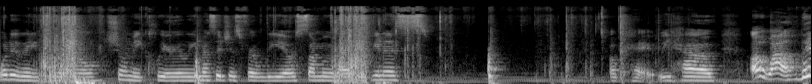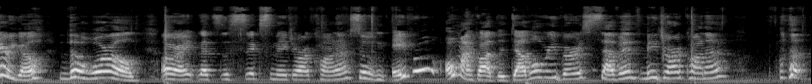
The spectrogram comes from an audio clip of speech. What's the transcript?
What do they know? Show me clearly. Messages for Leo, Sun, Moon, Rising, Venus. Okay, we have. Oh wow, there we go. The world. All right, that's the sixth major arcana. So April. Oh my God, the Devil reverse seventh major arcana,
